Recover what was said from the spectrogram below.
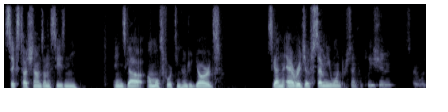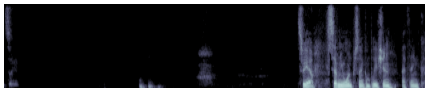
six touchdowns on the season, and he's got almost 1,400 yards. He's got an average of 71% completion. Sorry, one second. So yeah, 71% completion. I think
